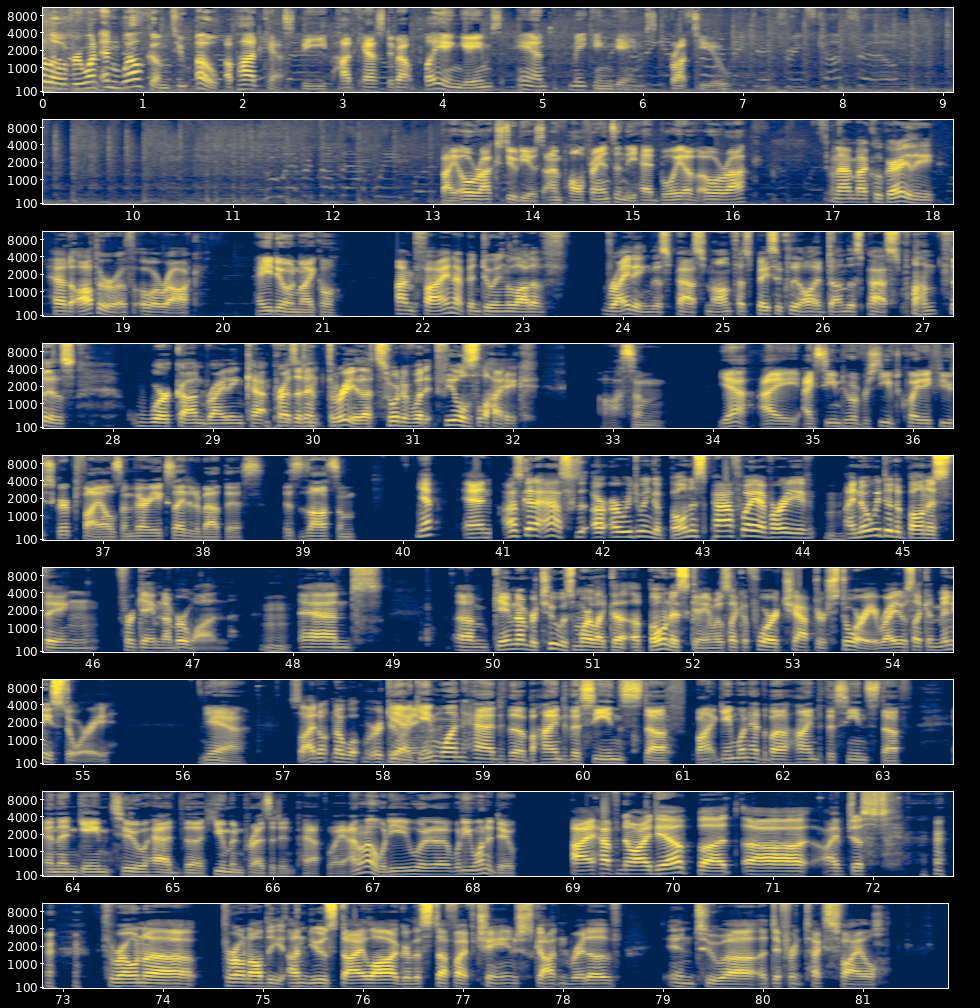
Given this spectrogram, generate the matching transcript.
Hello, everyone, and welcome to Oh, a Podcast, the podcast about playing games and making games. Brought to you by Rock Studios. I'm Paul Franzen, the head boy of Rock. And I'm Michael Gray, the head author of Rock. How you doing, Michael? I'm fine. I've been doing a lot of writing this past month. That's basically all I've done this past month is work on writing Cat President 3. That's sort of what it feels like. Awesome. Yeah, I I seem to have received quite a few script files. I'm very excited about this. This is awesome. Yeah. And I was gonna ask, are, are we doing a bonus pathway? I've already, mm-hmm. I know we did a bonus thing for game number one, mm-hmm. and um, game number two was more like a, a bonus game. It was like a four chapter story, right? It was like a mini story. Yeah. So I don't know what we're doing. Yeah, game one had the behind the scenes stuff. Game one had the behind the scenes stuff, and then game two had the human president pathway. I don't know. What do you what, uh, what do you want to do? I have no idea, but uh, I've just thrown uh thrown all the unused dialogue or the stuff I've changed, gotten rid of, into uh, a different text file.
